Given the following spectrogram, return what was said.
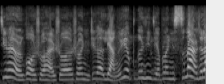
经常有人跟我说，还说说你这个两个月不更新节目了，你死哪儿去了？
